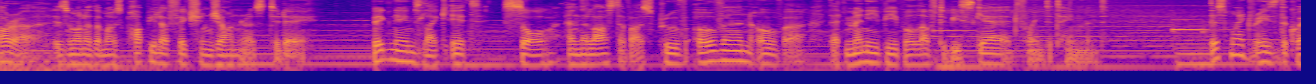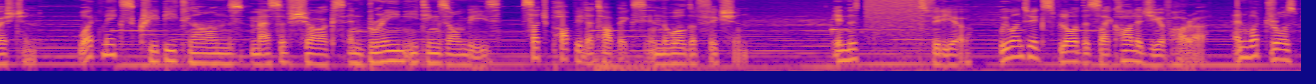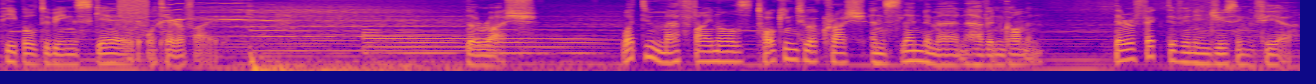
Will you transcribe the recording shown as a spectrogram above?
Horror is one of the most popular fiction genres today. Big names like It, Saw, and The Last of Us prove over and over that many people love to be scared for entertainment. This might raise the question, what makes creepy clowns, massive sharks, and brain-eating zombies such popular topics in the world of fiction? In this video, we want to explore the psychology of horror and what draws people to being scared or terrified. The Rush What do math finals, talking to a crush, and Slender Man have in common? They're effective in inducing fear.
